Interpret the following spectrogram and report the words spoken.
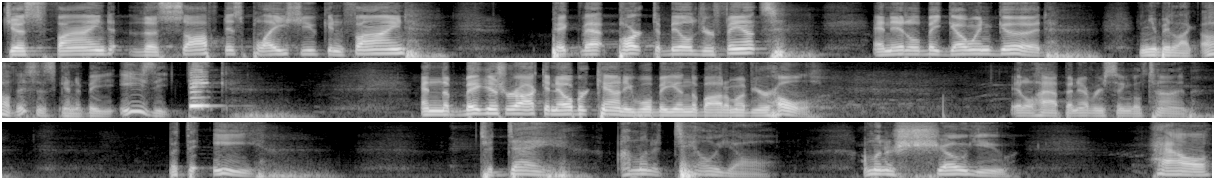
just find the softest place you can find, pick that part to build your fence, and it'll be going good. And you'll be like, oh, this is going to be easy. Dink! And the biggest rock in Elbert County will be in the bottom of your hole. It'll happen every single time. But the E, today, I'm going to tell y'all, I'm going to show you how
